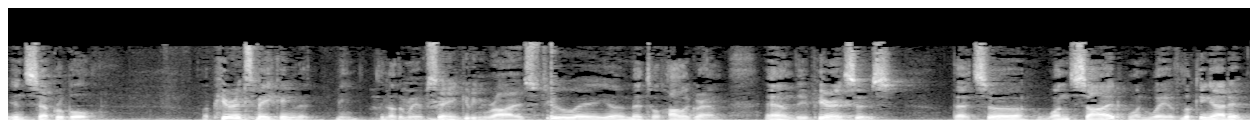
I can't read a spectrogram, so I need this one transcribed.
inseparable appearance making, that means another way of saying giving rise to a uh, mental hologram, and the appearances that's uh, one side, one way of looking at it.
